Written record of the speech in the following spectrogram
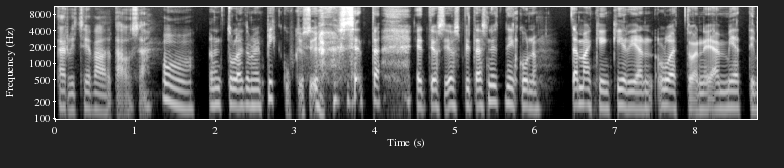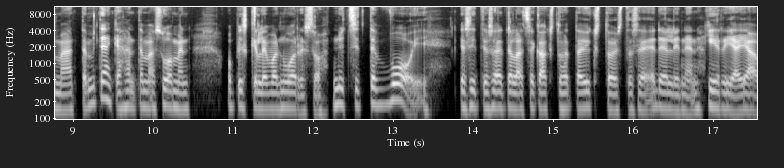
tarvitsee valtaosa. Mm. Nyt tulee tämmöinen pikkukysymys, että, että jos, jos pitäisi nyt niin kuin tämänkin kirjan luettua, niin jäin miettimään, että mitenköhän tämä Suomen opiskeleva nuoriso nyt sitten voi. Ja sitten jos ajatellaan, että se 2011 se edellinen kirja ja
